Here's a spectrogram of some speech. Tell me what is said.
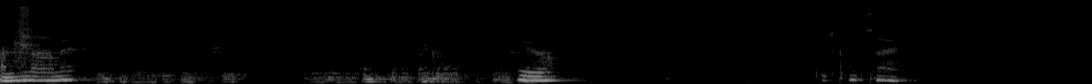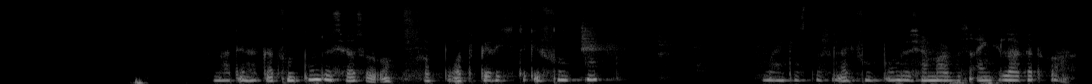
Annahme. Ja. Das kann sein. Martin hat gerade vom Bundesheer so Rapportberichte gefunden. Meint, dass da vielleicht vom Bundesheer mal was eingelagert war.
